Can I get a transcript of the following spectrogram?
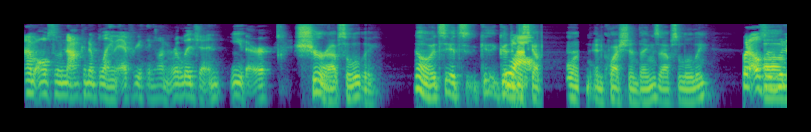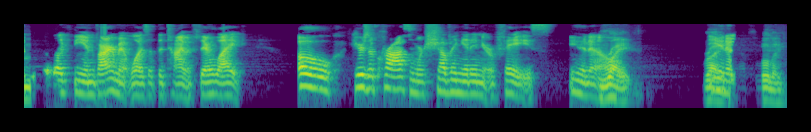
I'm also not going to blame everything on religion either. Sure, absolutely. No, it's it's good to be skeptical and, question things. Absolutely. but also who knows Um, like the environment was at the time if they're like, "Oh, here's a cross and we're shoving it in your face," you know. right, right You know, absolutely.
